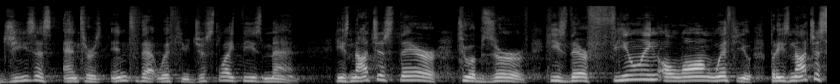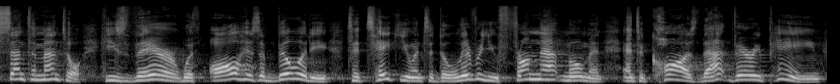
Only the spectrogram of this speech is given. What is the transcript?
Jesus enters into that with you, just like these men. He's not just there to observe, he's there feeling along with you. But he's not just sentimental, he's there with all his ability to take you and to deliver you from that moment and to cause that very pain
